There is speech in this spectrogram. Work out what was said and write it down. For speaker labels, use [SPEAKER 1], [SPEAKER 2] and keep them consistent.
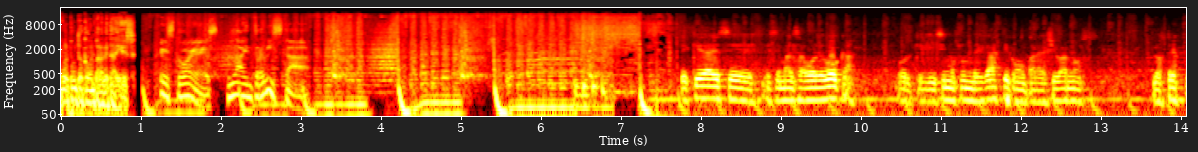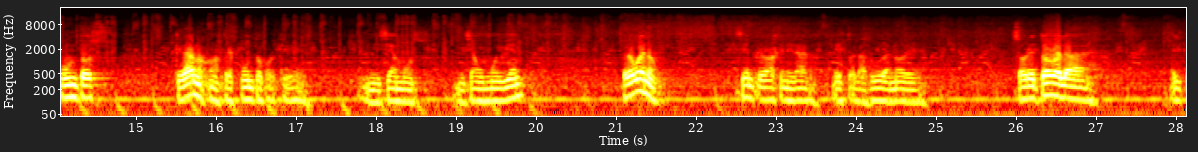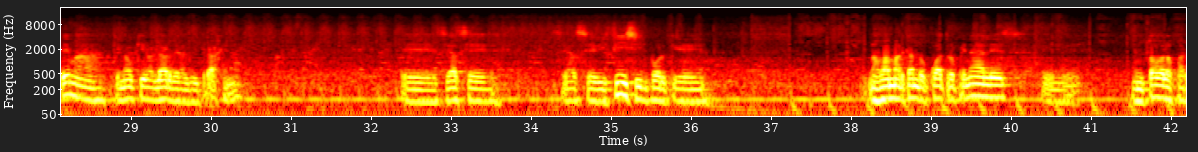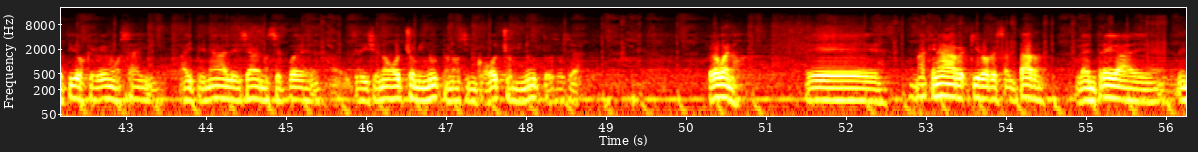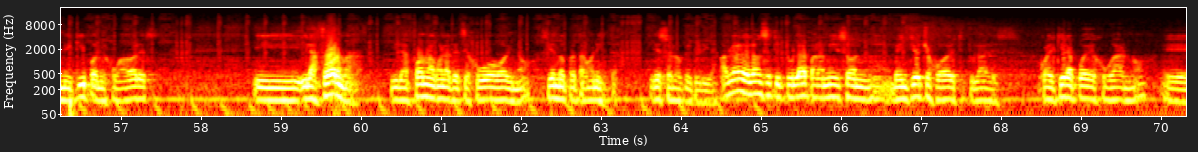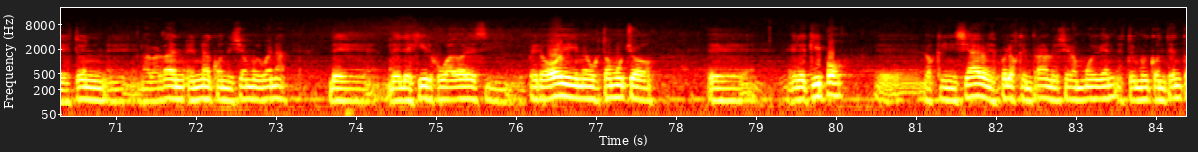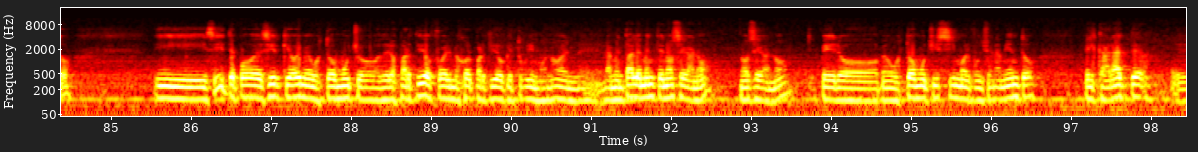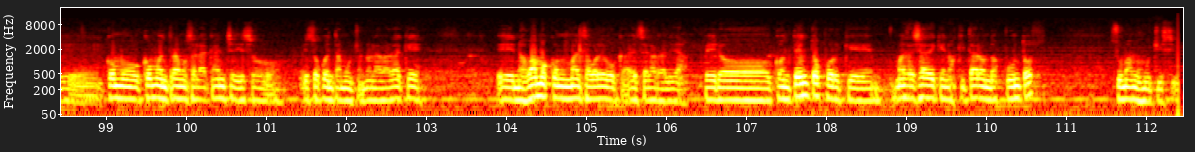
[SPEAKER 1] boostmobile.com para detalles.
[SPEAKER 2] Esto es La Entrevista.
[SPEAKER 3] te queda ese, ese mal sabor de boca, porque hicimos un desgaste como para llevarnos los tres puntos, quedarnos con los tres puntos porque iniciamos, iniciamos muy bien. Pero bueno, siempre va a generar esto las dudas, ¿no? De, sobre todo la, el tema que no quiero hablar del arbitraje, ¿no? Eh, se hace se hace difícil porque nos van marcando cuatro penales. eh, en todos los partidos que vemos hay, hay penales, ya no se puede, se adicionó ocho minutos, no cinco, ocho minutos, o sea. Pero bueno, eh, más que nada quiero resaltar la entrega de, de mi equipo, de mis jugadores y, y la forma, y la forma con la que se jugó hoy, ¿no? Siendo protagonista. Y eso es lo que quería. Hablar del 11 titular para mí son 28 jugadores titulares. Cualquiera puede jugar, ¿no? Eh, estoy, en, eh, la verdad, en, una condición muy buena de, elegir jugadores, y, pero hoy me gustó mucho eh, el equipo, eh, los que iniciaron y después los que entraron lo hicieron muy bien, estoy muy contento. Y sí, te puedo decir que hoy me gustó mucho de los partidos, fue el mejor partido que tuvimos, ¿no? Eh, lamentablemente no se ganó, no se ganó, pero me gustó muchísimo el funcionamiento, el carácter, eh, cómo, cómo entramos a la cancha y eso, eso cuenta mucho, ¿no? La verdad que eh, nos vamos con un mal sabor de boca, esa es la realidad, pero contentos porque más allá de que nos quitaron dos puntos, sumamos muchísimo.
